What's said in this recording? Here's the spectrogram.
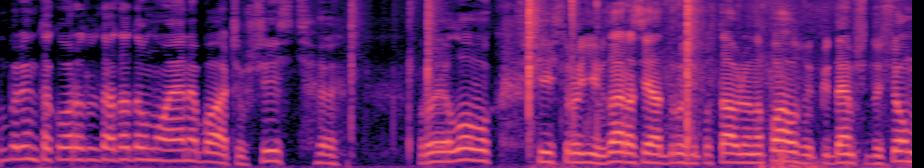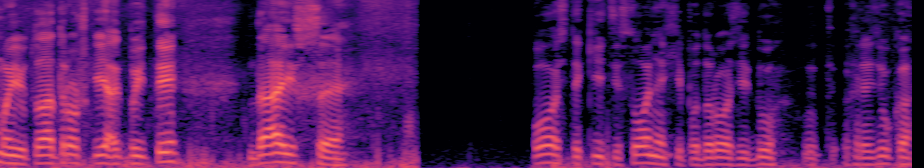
блін, такого результату давно я не бачив. Шість е, рояловок, шість роїв. Зараз я, друзі, поставлю на паузу, підемо ще до сьомої, туди трошки якби йти. Да і все. Ось такі ці соняхи по дорозі йду. Тут грязюка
